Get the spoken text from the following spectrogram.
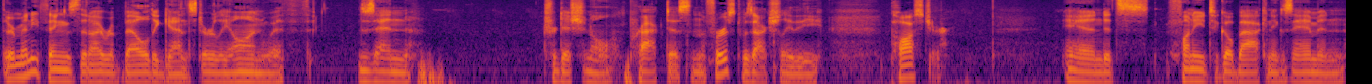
There are many things that I rebelled against early on with Zen traditional practice, and the first was actually the posture. And it's funny to go back and examine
